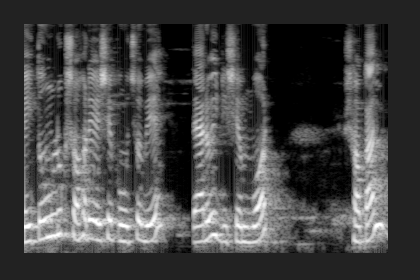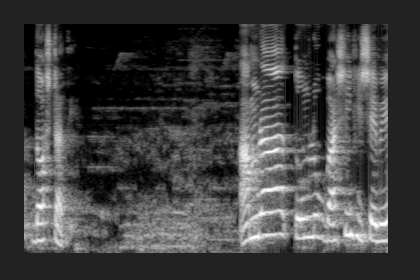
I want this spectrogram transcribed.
এই তমলুক শহরে এসে পৌঁছবে তেরোই ডিসেম্বর সকাল দশটাতে। আমরা তমলুকবাসী হিসেবে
